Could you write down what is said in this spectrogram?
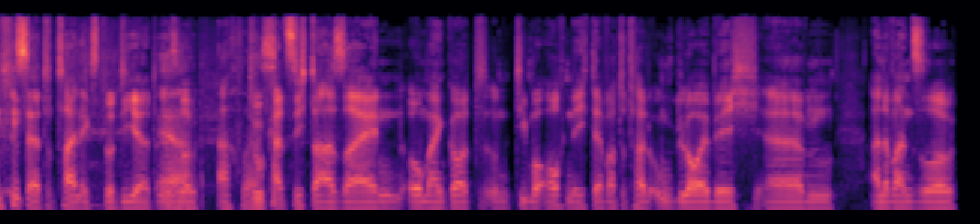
ist ja total explodiert. Ja, Also ach was. du kannst nicht da sein, oh mein Gott, und Timo auch nicht, der war total ungläubig. Ähm, alle waren so,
